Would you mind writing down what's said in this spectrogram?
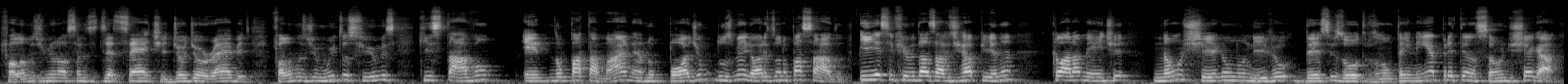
falamos de 1917, Jojo Rabbit, falamos de muitos filmes que estavam no patamar, né, no pódio dos melhores do ano passado. E esse filme das Aves de Rapina claramente não chegam no nível desses outros, não tem nem a pretensão de chegar.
